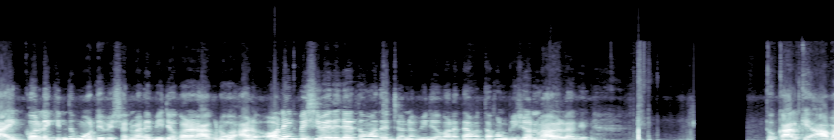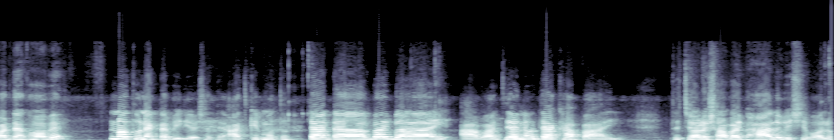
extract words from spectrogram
লাইক করলে কিন্তু মোটিভেশন বাড়ে, ভিডিও করার আগ্রহ আর অনেক বেশি বেড়ে যায় তোমাদের জন্য ভিডিও বানাতে। আমার তখন ভীষণ ভালো লাগে। তো কালকে আবার দেখা হবে নতুন একটা ভিডিওর সাথে। আজকের মতো টাটা, বাই বাই। আবার যেন দেখা পাই। তো চলো সবাই ভালোবেসে বলো,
